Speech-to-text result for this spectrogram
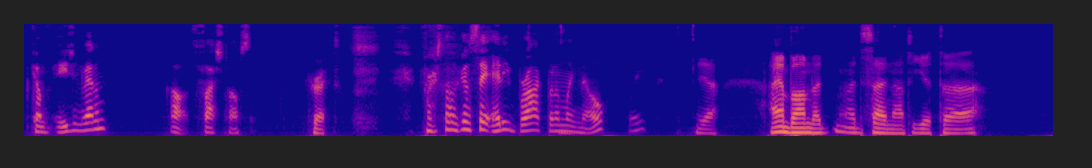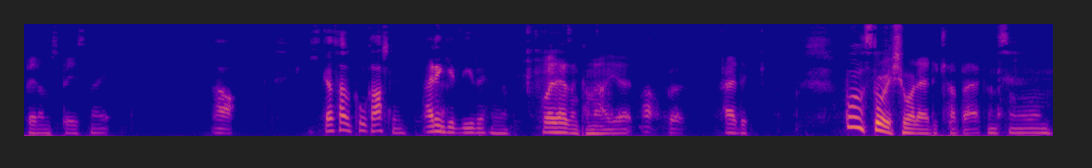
Becomes Agent Venom? Oh, it's Flash Thompson. Correct. First I was gonna say Eddie Brock, but I'm like, no. Wait. Yeah. I am bummed. I, I decided not to get uh, Venom Space Knight. Oh. He does have a cool costume. I didn't get it either. Yeah. Well, it hasn't come out yet, Oh. but I had to. Long story short, I had to cut back on some of them.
